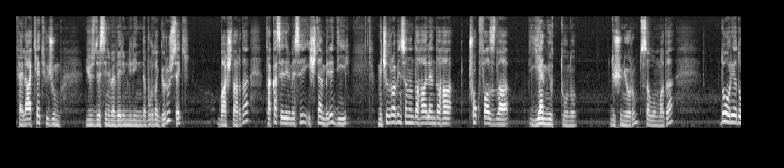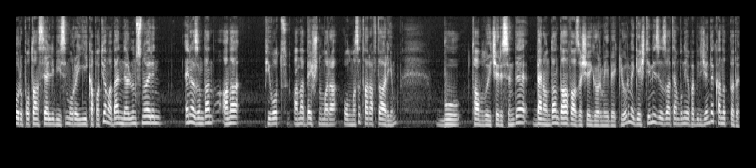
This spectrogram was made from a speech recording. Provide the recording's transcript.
felaket hücum yüzdesini ve verimliliğini de burada görürsek başlarda takas edilmesi işten bile değil. Mitchell Robinson'ın da halen daha çok fazla yem yuttuğunu düşünüyorum savunmada. Doğruya doğru potansiyelli bir isim orayı iyi kapatıyor ama ben Nerlens Noel'in en azından ana pivot, ana 5 numara olması taraftarıyım. Bu tablo içerisinde ben ondan daha fazla şey görmeyi bekliyorum ve geçtiğimiz yıl zaten bunu yapabileceğini de kanıtladı.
